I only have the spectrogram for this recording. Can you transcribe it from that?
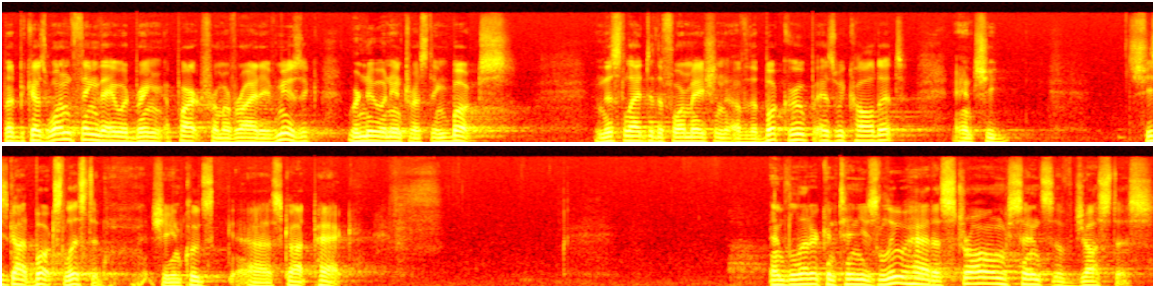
but because one thing they would bring apart from a variety of music were new and interesting books. And this led to the formation of the book group, as we called it. And she, she's got books listed. She includes uh, Scott Peck. And the letter continues Lou had a strong sense of justice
